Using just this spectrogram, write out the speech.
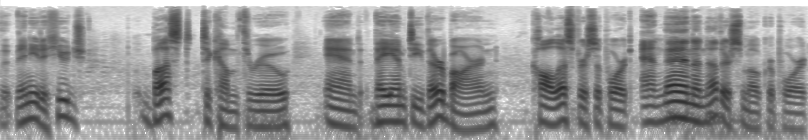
th- they need a huge bust to come through, and they empty their barn, call us for support, and then another smoke report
